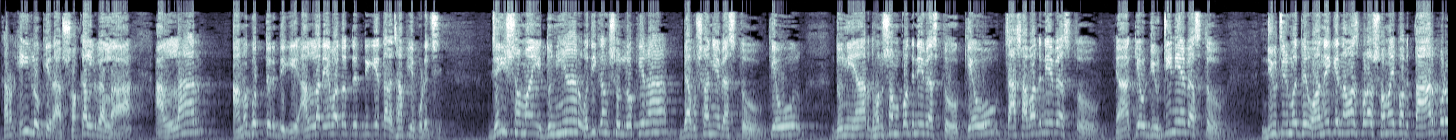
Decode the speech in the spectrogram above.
কারণ এই লোকেরা সকালবেলা আল্লাহর আনুগত্যের দিকে, আল্লাহর এবাদতের দিকে তারা ঝাঁপিয়ে পড়েছে। যেই সময় দুনিয়ার অধিকাংশ লোকেরা ব্যবসা নিয়ে ব্যস্ত, কেউ দুনিয়ার ধন সম্পদ নিয়ে ব্যস্ত, কেউ চাষাবাদ নিয়ে ব্যস্ত হ্যাঁ কেউ ডিউটি নিয়ে ব্যস্ত। ডিউটির মধ্যে অনেকে নামাজ পড়ার সময় পাবে তারপরে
